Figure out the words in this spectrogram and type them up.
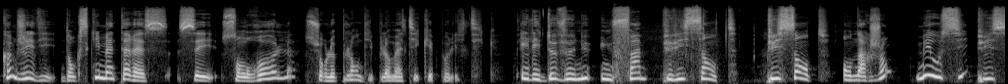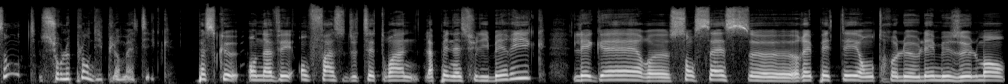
Comme j'ai dit, donc ce qui m'intéresse, c'est son rôle sur le plan diplomatique et politique. Elle est devenue une femme puissante. Puissante en argent, mais aussi puissante sur le plan diplomatique. Parce que on avait en face de Tétouan la péninsule ibérique, les guerres sans cesse répétées entre le- les musulmans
